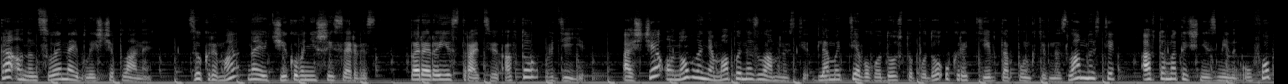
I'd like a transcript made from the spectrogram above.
та анонсує найближчі плани. Зокрема, найочікуваніший сервіс перереєстрацію авто в дії. А ще оновлення мапи незламності для миттєвого доступу до укриттів та пунктів незламності, автоматичні зміни у ФОП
